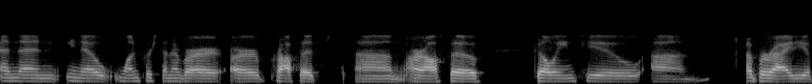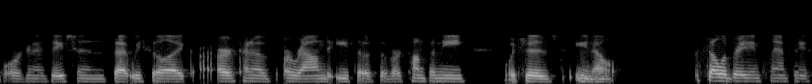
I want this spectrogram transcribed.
and then, you know, 1% of our, our profits um, are also going to um, a variety of organizations that we feel like are kind of around the ethos of our company, which is, you mm-hmm. know, celebrating plant-based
